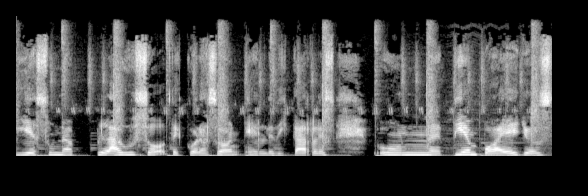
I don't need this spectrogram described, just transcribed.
y es una aplauso de corazón el dedicarles un eh, tiempo a ellos,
